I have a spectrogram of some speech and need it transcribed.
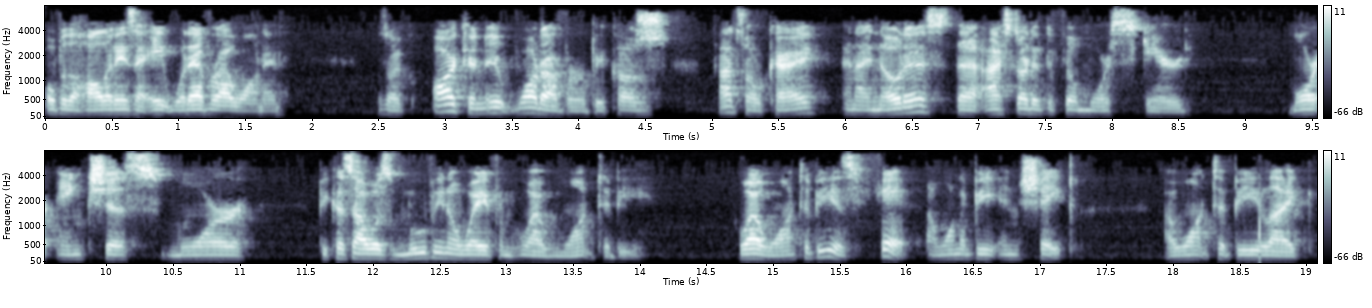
over the holidays, I ate whatever I wanted. I was like, I can eat whatever because that's okay. And I noticed that I started to feel more scared, more anxious, more because I was moving away from who I want to be. Who I want to be is fit. I want to be in shape. I want to be like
